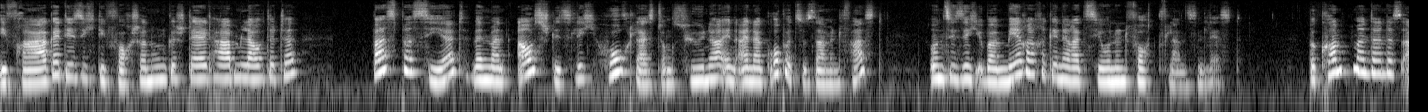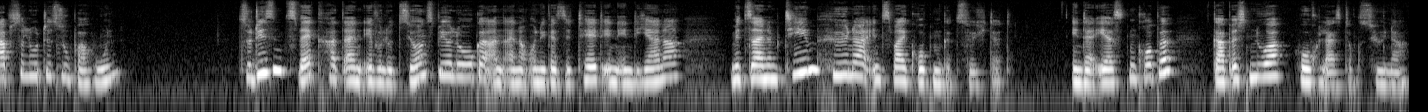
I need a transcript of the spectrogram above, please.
Die Frage, die sich die Forscher nun gestellt haben, lautete Was passiert, wenn man ausschließlich Hochleistungshühner in einer Gruppe zusammenfasst und sie sich über mehrere Generationen fortpflanzen lässt? Bekommt man dann das absolute Superhuhn? Zu diesem Zweck hat ein Evolutionsbiologe an einer Universität in Indiana mit seinem Team Hühner in zwei Gruppen gezüchtet. In der ersten Gruppe gab es nur Hochleistungshühner.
